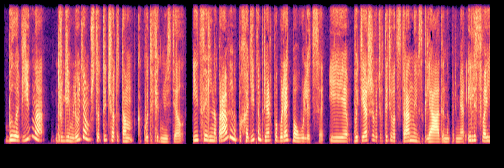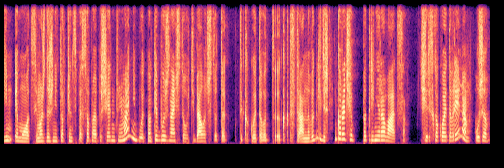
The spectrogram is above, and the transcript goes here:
было видно, другим людям, что ты что-то там, какую-то фигню сделал. И целенаправленно походить, например, погулять по улице и выдерживать вот эти вот странные взгляды, например, или своим эмоции. Может, даже никто, в принципе, особо обращать на это внимание не будет, но ты будешь знать, что у тебя вот что-то, ты какой-то вот как-то странно выглядишь. Ну, короче, потренироваться через какое-то время уже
